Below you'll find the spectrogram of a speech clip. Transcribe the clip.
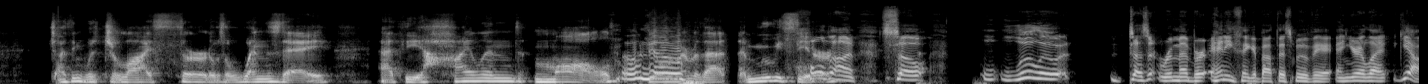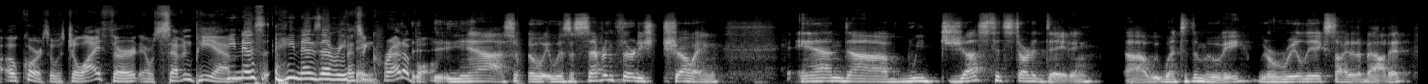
I think it was July 3rd. It was a Wednesday at the Highland Mall. Oh, If you'll no. remember that a movie theater. Hold on. So Lulu doesn't remember anything about this movie, and you're like, yeah, of course. It was July 3rd. It was 7 p.m. He knows he knows everything. That's incredible. Yeah, so it was a 7:30 showing, and uh, we just had started dating. Uh, we went to the movie. We were really excited about it.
